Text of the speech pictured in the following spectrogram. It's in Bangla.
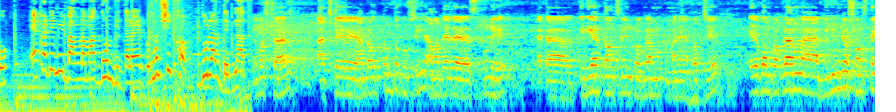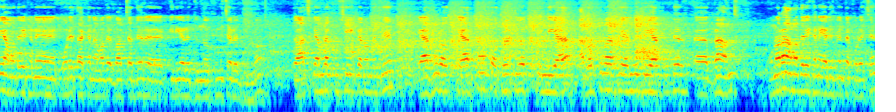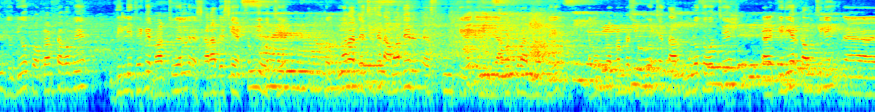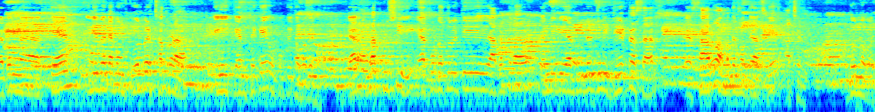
একাডেমি বাংলা মাধ্যম বিদ্যালয়ের প্রধান শিক্ষক দুলাল দেবনাথ। নমস্কার। আজকে আমরা অত্যন্ত খুশি। আমাদের স্কুলে একটা কেরিয়ার কাউন্সিলিং প্রোগ্রাম মানে হচ্ছে। এরকম প্রোগ্রাম বিভিন্ন সংস্থাই আমাদের এখানে করে থাকেন আমাদের বাচ্চাদের কেরিয়ারের জন্য, ফিউচারের জন্য। তো আজকে আমরা খুশি এই কারণে যে airport airport authority of India আগরতলার যে এমবিবি এয়ারপোর্টের ব্রাঞ্চ ওনারা আমাদের এখানে অ্যারেঞ্জমেন্টটা করেছেন। যদিও প্রোগ্রামটা হবে দিল্লি থেকে ভার্চুয়াল সারা দেশে একসঙ্গে হচ্ছে, তো ওনারা বেছেছেন আমাদের স্কুলকে এই আগরতলার মধ্যে এবং প্রোগ্রামটা শুরু হচ্ছে। তার মূলত হচ্ছে কেরিয়ার কাউন্সিলিং এবং টেন ইলেভেন এবং টুয়েলভের ছাত্ররা এই ক্যাম্প থেকে উপকৃত হবেন আর আমরা খুশি এয়ারপোর্ট অথরিটি আগরতলা এমবিবি এয়ারপোর্টের যিনি ডিরেক্টর স্যার স্যারও আমাদের মধ্যে আজকে আছেন। ধন্যবাদ।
